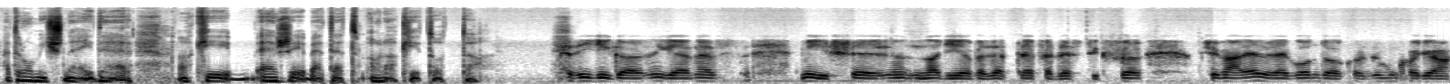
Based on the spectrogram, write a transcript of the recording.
hát Romy Schneider, aki Erzsébetet alakította. Ez így igaz, igen, ez mi is nagy élvezettel fedeztük föl, úgyhogy már előre gondolkozunk, hogy a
